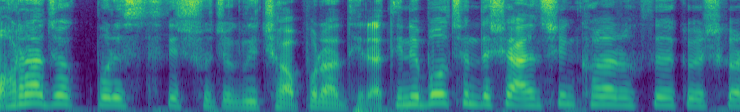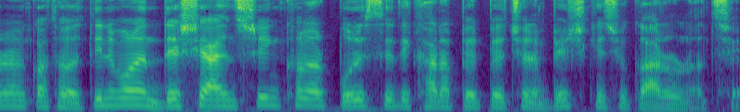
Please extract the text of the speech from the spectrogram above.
অরাজক পরিস্থিতির সুযোগ নিচ্ছে অপরাধীরা। তিনি বলছেন, দেশে আইন শৃঙ্খলার পেশ করার কথা তিনি বলেন, দেশে আইন শৃঙ্খলার পরিস্থিতি খারাপের পেছনে বেশ কিছু কারণ আছে।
